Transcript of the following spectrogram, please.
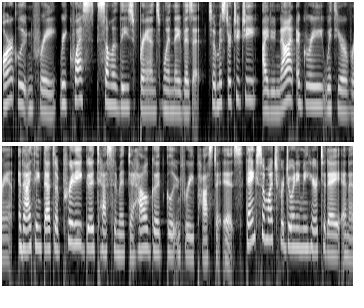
aren't gluten free request some of these brands when they visit. So, Mr. Tucci, I do not agree with your rant. And I think that's a pretty good testament to how good gluten free pasta is. Thanks so much for joining me here today, and I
